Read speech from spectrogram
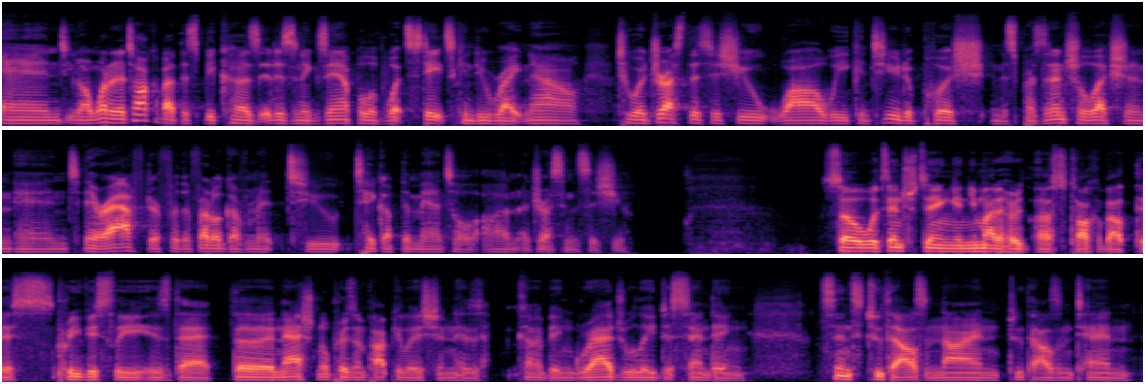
And, you know, I wanted to talk about this because it is an example of what states can do right now to address this issue while we continue to push in this presidential election and thereafter for the federal government to take up the mantle on addressing this issue. So, what's interesting, and you might have heard us talk about this previously, is that the national prison population has kind of been gradually descending since 2009, 2010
